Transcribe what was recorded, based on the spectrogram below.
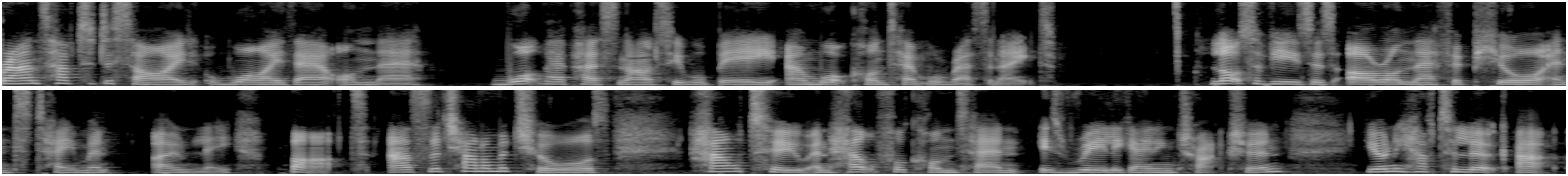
Brands have to decide why they're on there, what their personality will be, and what content will resonate. Lots of users are on there for pure entertainment only. But as the channel matures, how to and helpful content is really gaining traction. You only have to look at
